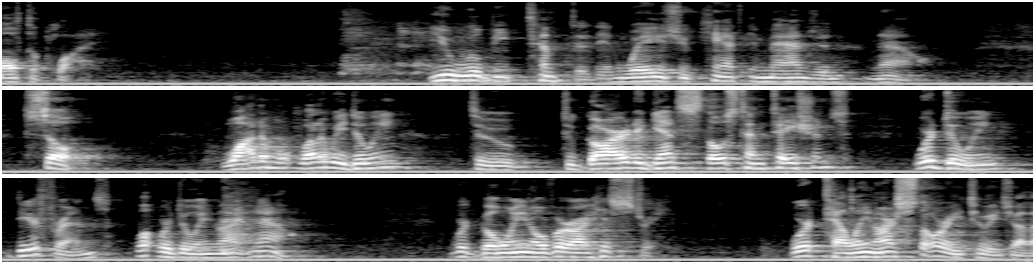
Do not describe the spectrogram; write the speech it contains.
multiply. You will be tempted in ways you can't imagine now. So, what, am, what are we doing to, to guard against those temptations? We're doing, dear friends, what we're doing right now. We're going over our history. We're telling our story to each other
